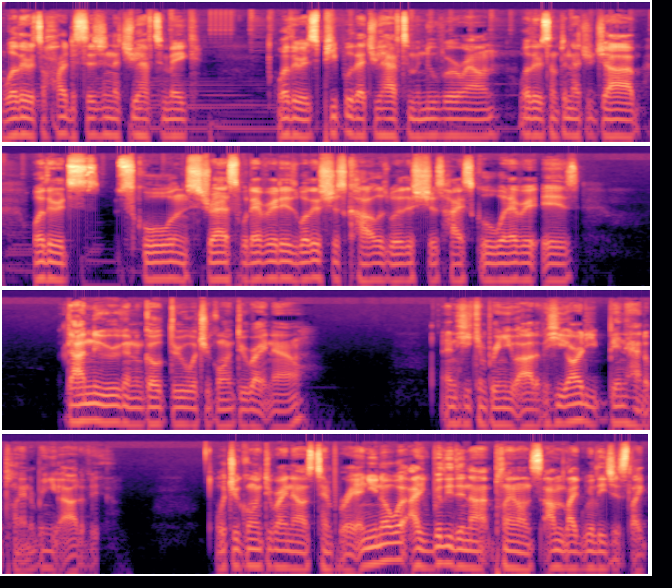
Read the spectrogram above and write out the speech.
Whether it's a hard decision that you have to make, whether it's people that you have to maneuver around, whether it's something at your job, whether it's school and stress, whatever it is, whether it's just college, whether it's just high school, whatever it is, God knew you were going to go through what you're going through right now and he can bring you out of it. He already been had a plan to bring you out of it. What you're going through right now is temporary. And you know what? I really did not plan on I'm like really just like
